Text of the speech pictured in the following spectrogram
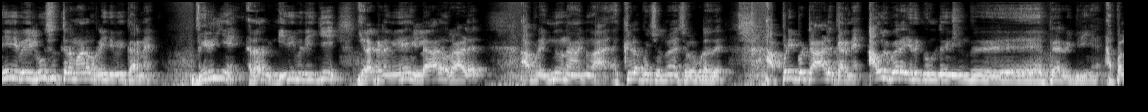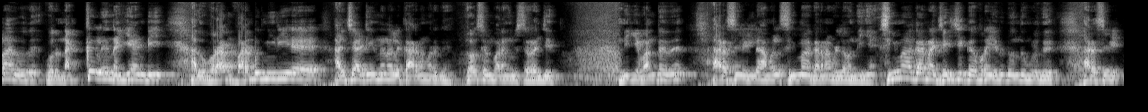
நீதிபதி லூசுத்திரமான ஒரு நீதிபதி கரணை. விரியன் அதாவது நீதிபதிக்கு இலக்கணமே இல்லாத ஒரு ஆள். அப்படி இன்னும் நான் இன்னும் கீழே போய் சொல்லுவேன் சொல்லக்கூடாது. அப்படிப்பட்ட ஆள் கருணை. அவர் பேரை எதுக்கு உண்டு? நீ வந்து பேர் வைக்கிறீங்க. அப்போல்லாம் அது ஒரு ஒரு நக்கல் நையாண்டி. அது வர- வரம்பு மீறிய அழிச்சாட்டின்னு தானே காரணமாக இருக்குது யோசனை பாருங்க மிஸ்டர் ரஞ்சித். நீங்கள் வந்தது அரசியல் இல்லாமல் சினிமாக்காரனாக உள்ளே வந்தீங்க. சினிமாக்காரனை ஜெயிச்சதுக்கு அப்புறம் எதுக்கு வந்து உங்களுக்கு அரசியல்?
